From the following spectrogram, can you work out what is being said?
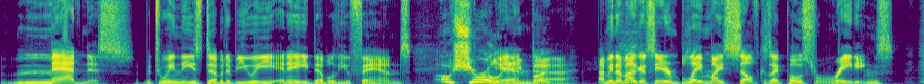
madness between these WWE and AEW fans. Oh, surely, And but uh, I mean, I'm not going to sit here and blame myself because I post ratings.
